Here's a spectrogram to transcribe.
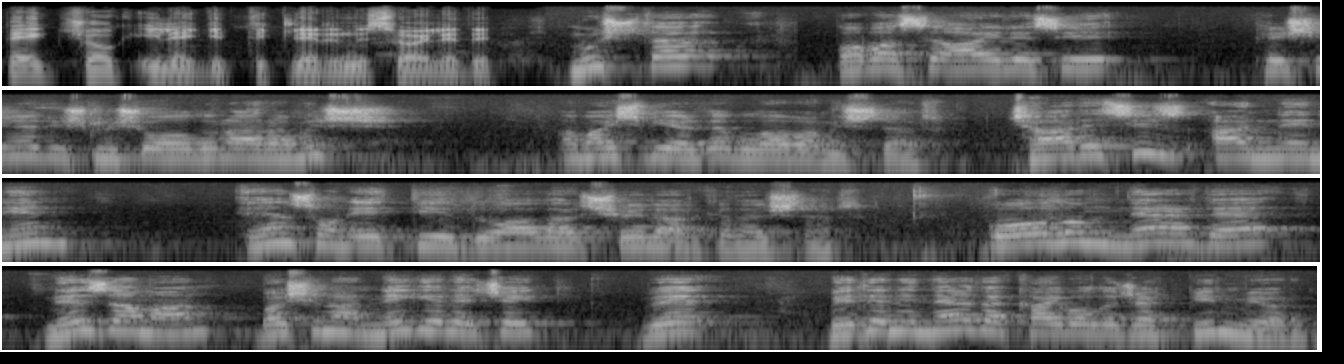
pek çok ile gittiklerini söyledi. Muş'ta babası ailesi peşine düşmüş oğlunu aramış ama hiçbir yerde bulamamışlar. Çaresiz annenin en son ettiği dualar şöyle arkadaşlar. Oğlum nerede, ne zaman, başına ne gelecek ve bedeni nerede kaybolacak bilmiyorum.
